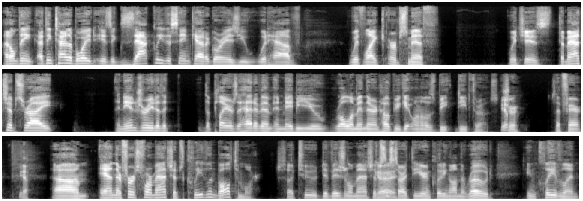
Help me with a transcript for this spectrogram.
I don't think I think Tyler Boyd is exactly the same category as you would have with like Irv Smith, which is the matchups right, an injury to the the players ahead of him, and maybe you roll him in there and hope you get one of those be- deep throws. Yep. Sure. Is that fair? Yeah. Um, and their first four matchups: Cleveland, Baltimore. So two divisional matchups to start the year, including on the road in Cleveland.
